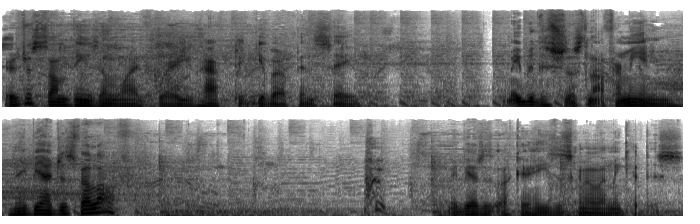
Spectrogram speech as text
There's just some things in life where you have to give up and say, maybe this is just not for me anymore. Maybe I just fell off. Maybe I just... Okay, he's just gonna let me get this.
